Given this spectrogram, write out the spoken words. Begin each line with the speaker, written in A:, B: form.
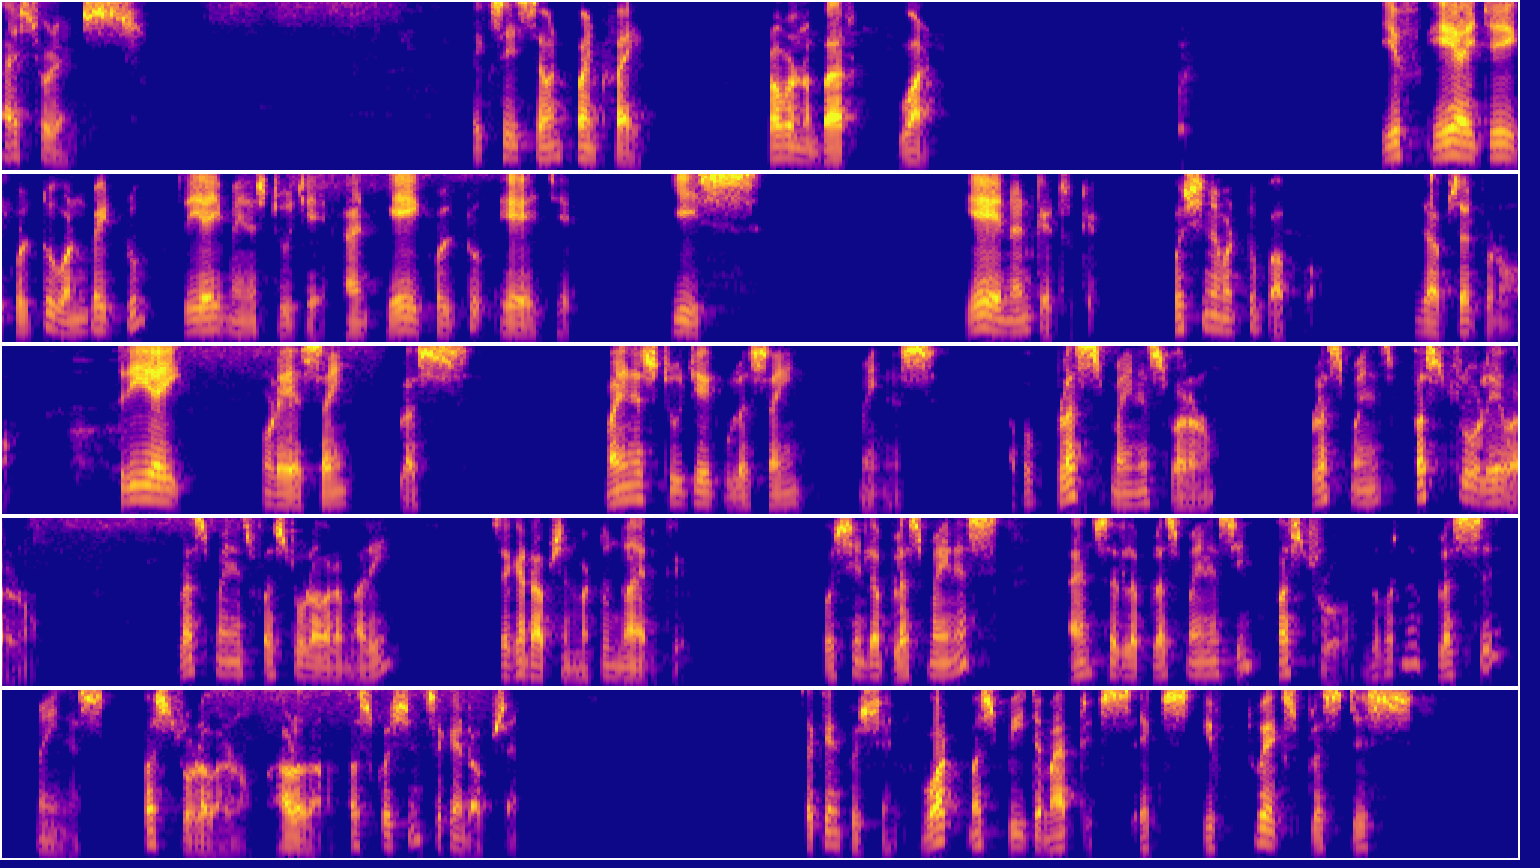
A: Hi students. Exercise 7.5. Problem number 1. If aij equal to 1 by 2 3i minus 2j and a equal to aij is a என்னன்னு கேட்டிருக்கு கொஷினை மட்டும் பார்ப்போம் இதை observe பண்ணுவோம் த்ரீ ஐ உடைய சைன் ப்ளஸ் மைனஸ் டூ ஜேக்குள்ள சைன் மைனஸ் அப்போ ப்ளஸ் மைனஸ் வரணும் ப்ளஸ் மைனஸ் ஃபஸ்ட் ரோலே வரணும். ப்ளஸ் மைனஸ் ஃபஸ்ட் ரோவில் வர மாதிரி செகண்ட் ஆப்ஷன் மட்டும்தான் இருக்குது கொஸ்டினில் plus minus ஆன்சரில் plus minus in first row இந்த பாருங்க ப்ளஸ்ஸு மைனஸ் ஃபஸ்ட் ரோவில் வரணும். அவ்வளோதான் first question second option Second question. What must be the matrix X if 2x plus this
